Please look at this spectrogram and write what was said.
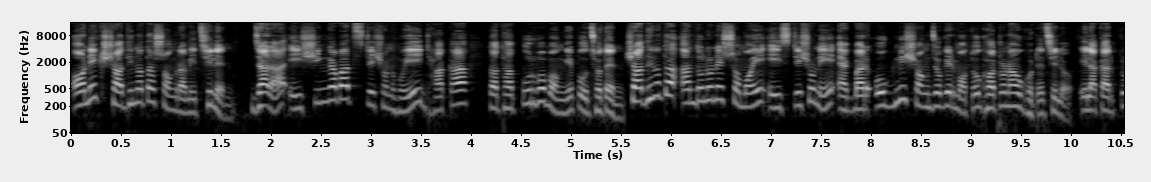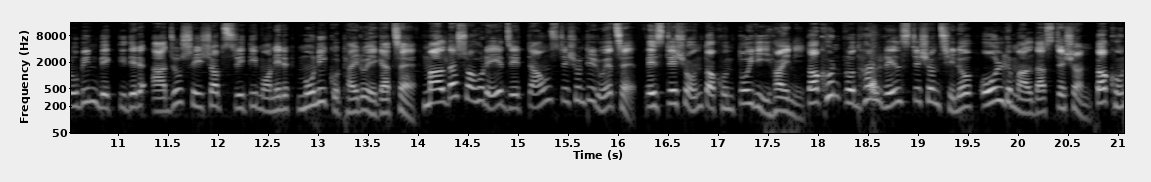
অনেক স্বাধীনতা সংগ্রামী ছিলেন, যারা এই সিঙ্গাবাদ স্টেশন হয়েই ঢাকা তথা পূর্ববঙ্গে পৌঁছতেন। স্বাধীনতা আন্দোলনের সময়ে এই স্টেশনে একবার অগ্নি সংযোগের মতো ঘটনাও ঘটেছিল। এলাকার প্রবীণ ব্যক্তিদের আজও সেই সব স্মৃতি মনের মণিকোঠায় রয়ে গেছে। মালদা শহরে যে টাউন স্টেশনটি রয়েছে, এই স্টেশন তখন তৈরি হয়নি। তখন প্রধান রেল স্টেশন ছিল ওল্ড মালদা স্টেশন। তখন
